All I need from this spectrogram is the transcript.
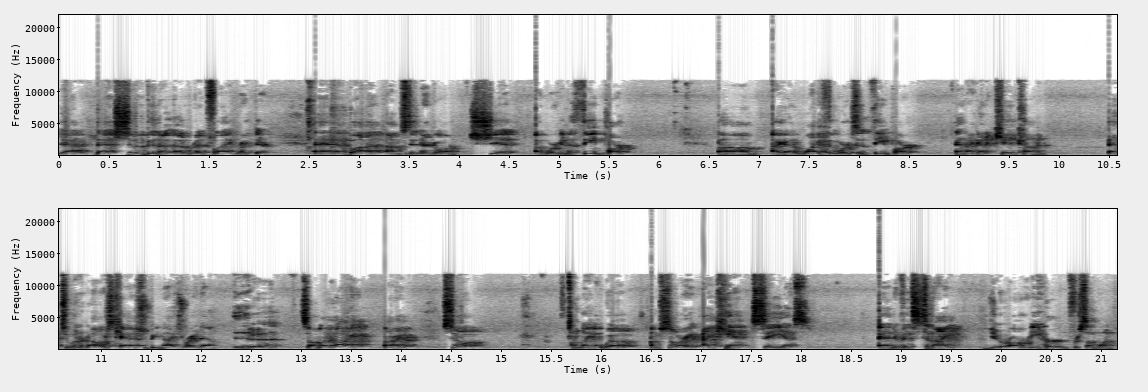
Yeah, that should have been a, a red flag right there. Uh, but I'm sitting there going, shit, I work in a theme park. Um, I got a wife that works in a theme park, and I got a kid coming. That $200 cash would be nice right now. Yeah. So I'm like, all right, all right. So I'm like, well, I'm sorry, I can't say yes. And if it's tonight, you're already hurting for someone.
